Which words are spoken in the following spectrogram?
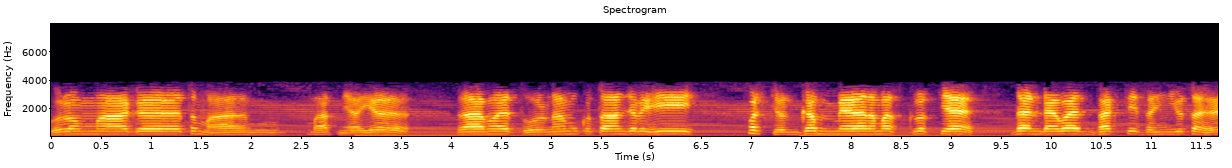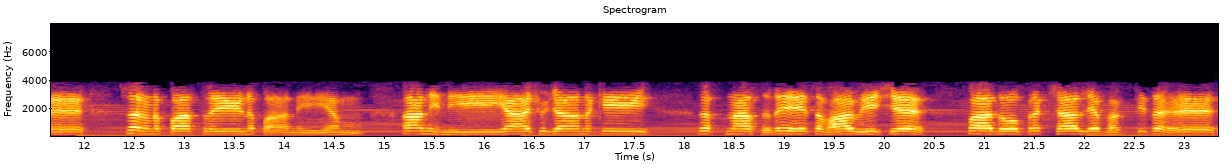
गुरुम् आगतमाज्ञाय रामपूर्णम् कृताञ्जलिः। प्रत्युद्गम्य नमस्कृत्य दण्डवद्भक्तिसंयुतः। स्वर्णपात्रेण पानीयम् आनिनीयाशु जानकी रत्नासुरे सभावेश्य पादो प्रक्षाल्य भक्तितः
